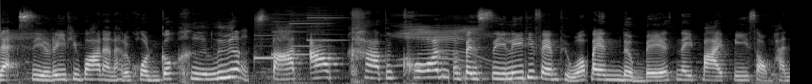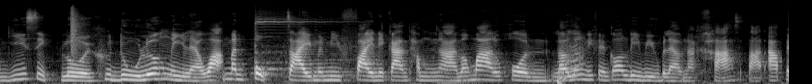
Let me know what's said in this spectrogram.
และซีรีส์ที่ว่านั้นนะคะทุกคนก็คือเรื่อง Start Up ค่ะทุกคนมันเป็นซีรีส์ที่เฟมถือว่าเป็น The Best ในปลายปี 2020 เลย คือดูเรื่องนี้แล้วอะมันปลุกใจมันมีไฟในการทำงานมากๆทุกคน แล้วเรื่องนี้เฟมก็รีวิวไปแล้วนะคะ Start Up ไป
